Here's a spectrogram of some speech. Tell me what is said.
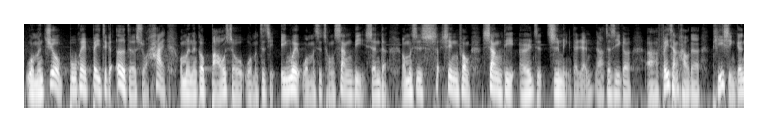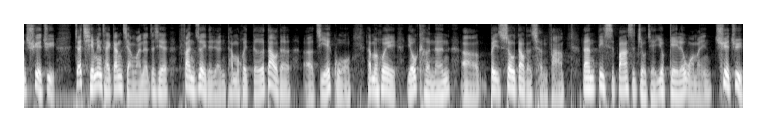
我们就不会被这个恶者所害。我们能够保守我们自己，因为我们是从上帝生的，我们是信奉上帝儿子之名的人啊。这是一个啊非常好的提醒跟确据。在前面才刚讲完了这些。犯罪的人，他们会得到的呃结果，他们会有可能呃被受到的惩罚。但第十八、十九节又给了我们确据，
